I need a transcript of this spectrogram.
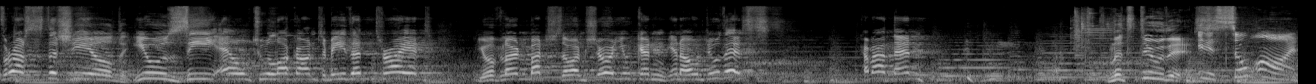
Thrust the shield. Use ZL to lock onto me, then try it. You have learned much, so I'm sure you can, you know, do this. Come on then. Let's do this. It is so on.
